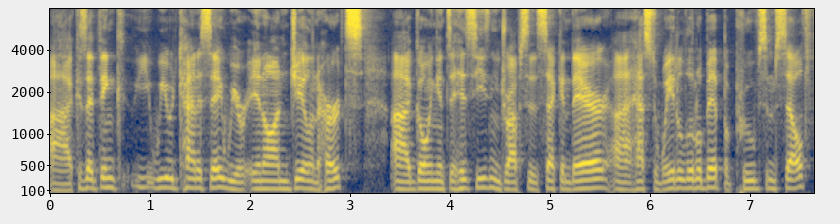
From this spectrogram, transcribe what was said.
Because I think we would kind of say we were in on Jalen Hurts uh, going into his season. He drops to the second there, uh, has to wait a little bit, but proves himself.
